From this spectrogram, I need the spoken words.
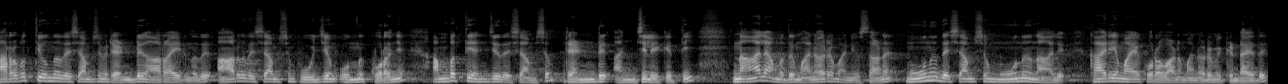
അറുപത്തിയൊന്ന് ദശാംശം രണ്ട് ആറായിരുന്നത്. ആറ് ദശാംശം പൂജ്യം ഒന്ന് കുറഞ്ഞ് അമ്പത്തി അഞ്ച് ദശാംശം രണ്ട് അഞ്ചിലേക്ക് എത്തി നാലാമത് മനോരമ ന്യൂസാണ്. മൂന്ന് ദശാംശം മൂന്ന് നാല് കാര്യമായ കുറവാണ് മനോരമയ്ക്ക് ഉണ്ടായത്.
